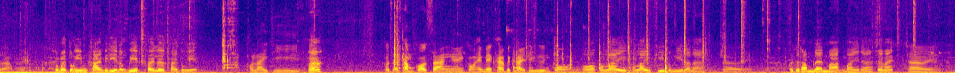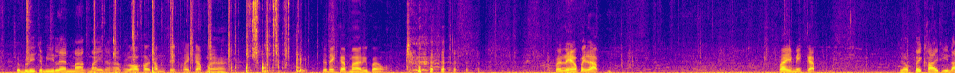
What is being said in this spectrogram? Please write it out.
สามเลยทำไมตรงนี้มันขายไม่ดีน้องเบสค่อยเลิกขายตรงนี้ เขาไล่ที่ ฮะ เขาจะทำก่อสร้างไงเขาให้แม่ค้าไปขายที่อื่นก่อนอ๋อเขาไล่เขาไล่ที่ตรงนี้แล้วนะใช่เขาจะทำแลนด์มาร์คใหม่นะใช่ไหมใช่ชลบุรีจะมีแลนด์มาร์คใหม่นะครับ รอเขาทำเสร็จค่อยกลับมา จะได้กลับมาหรือเปล่า ไปแล้วไปรับ ไปไม่กลับ เดี๋ยวไปขายที่ไหน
